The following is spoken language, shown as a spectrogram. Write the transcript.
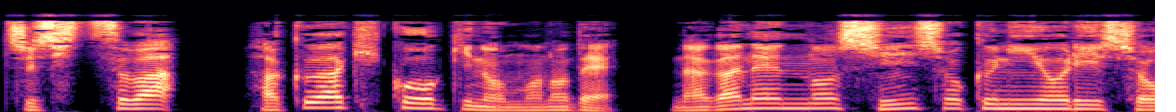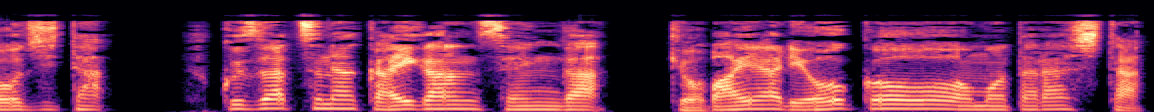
地質は白亜紀後期のもので、長年の侵食により生じた複雑な海岸線が漁場や良港をもたらした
